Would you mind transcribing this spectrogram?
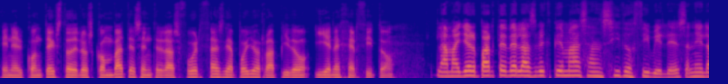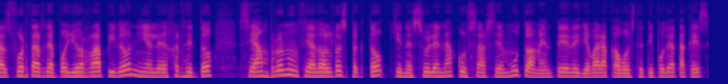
en el contexto de los combates entre las fuerzas de apoyo rápido y el ejército. La mayor parte de las víctimas han sido civiles. Ni las fuerzas de apoyo rápido ni el ejército se han pronunciado al respecto, quienes suelen acusarse mutuamente de llevar a cabo este tipo de ataques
